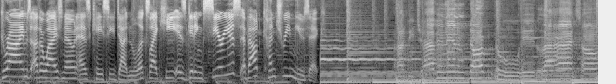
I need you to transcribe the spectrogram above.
Grimes, otherwise known as Kayce Dutton, looks like he is getting serious about country music. I'd be driving in dark with no headlights. On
